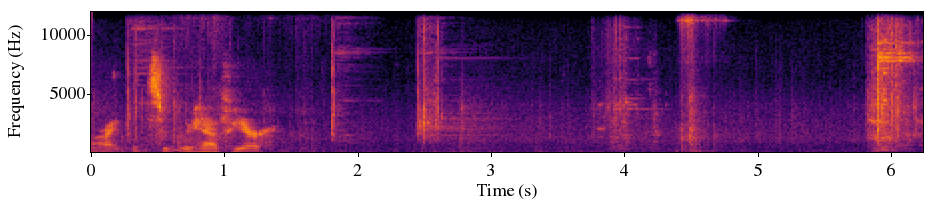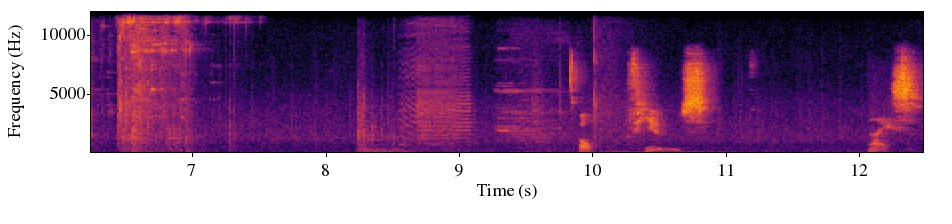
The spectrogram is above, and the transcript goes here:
Alright, let's see what we have here. Oh, fuse. Nice.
